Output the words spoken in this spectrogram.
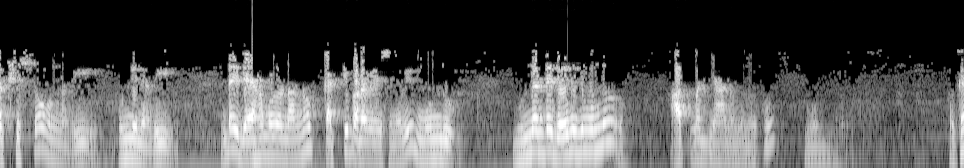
రక్షిస్తూ ఉన్నవి ఉండినవి. అంటే ఈ దేహములు నన్ను కట్టి పడవేసినవి ముందు. ముందంటే దేనికి ముందు? ఆత్మజ్ఞానమునకు ముందు. ఓకే?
